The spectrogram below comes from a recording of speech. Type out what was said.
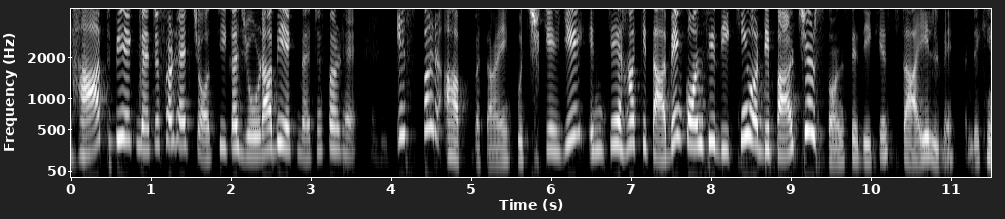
हाथ भी एक मेटाफर है चौथी का जोड़ा भी एक मेटाफर है। इस पर आप बताएँ कुछ के ये इनके यहाँ किताबें कौन सी दिखी और डिपार्चर्स कौन से दिखे स्टाइल में? देखें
